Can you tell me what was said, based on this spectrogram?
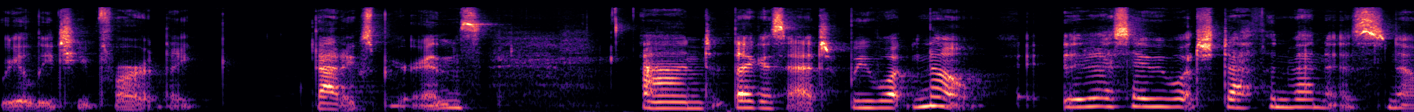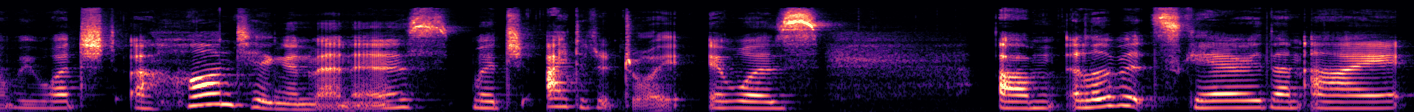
really cheap for like that experience. And like I said, we what no, did I say we watched Death in Venice? No, we watched A Haunting in Venice, which I did enjoy. It was um, a little bit scarier than I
